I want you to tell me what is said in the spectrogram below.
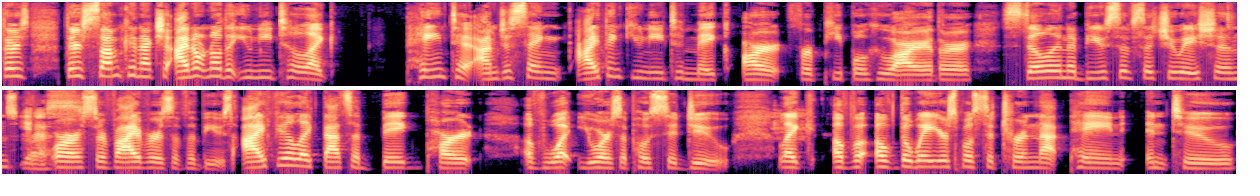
there's there's some connection. I don't know that you need to like paint it. I'm just saying, I think you need to make art for people who are either still in abusive situations yes. or are survivors of abuse. I feel like that's a big part of what you're supposed to do, like of of the way you're supposed to turn that pain into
